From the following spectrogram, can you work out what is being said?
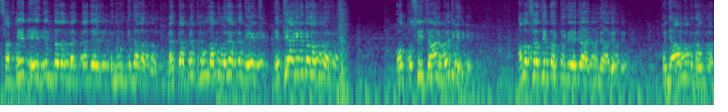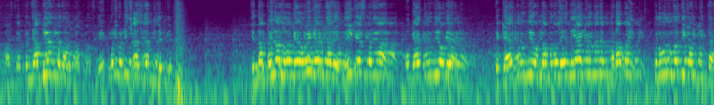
ਸਾਡੇ ਦੇਸ਼ ਦੇ ਅੰਦਰ ਅਮਰੀਕਾ ਦੇ ਕਾਨੂੰਨ ਕਿੱਦਾਂ ਲਾਗੂ ਅਮਰੀਕਾ ਆਪਣੇ ਕਾਨੂੰਨ ਲਾਗੂ ਕਰੇ ਆਪਣੇ ਦੇਸ਼। ਇੱਥੇ ਆ ਕੇ ਕਿੱਦਾਂ ਲਾਗੂ ਕਰ ਔਰ ਤੁਸੀਂ ਜਾਣ ਬੁੱਝ ਕੇ ਅੰਮ੍ਰਿਤਸਰ ਦੀ ਧਰਤੀ ਦੇ ਜਹਾਜ਼ ਨੂੰ ਲਿਆ ਰਹੇ ਹੋ। ਪੰਜਾਬ ਨੂੰ ਬਦਨਾਮ ਕਰਨ ਵਾਸਤੇ, ਪੰਜਾਬੀਆਂ ਨੂੰ ਬਦਨਾਮ ਕਰਨ ਵਾਸਤੇ। ਇੱਕ ਬੜੀ ਵੱਡੀ ਸਾਜ਼ਿਸ਼ ਹੈ ਬੀਜੇਪੀ ਦੀ। ਜਿੱਦਾਂ ਪਹਿਲਾਂ ਲੋਕ ਗਏ, ਉਹ ਵੀ ਗਏ ਵਿਚਾਰੇ ਨਹੀਂ ਕੇਸ ਬਣਿਆ, ਉਹ ਗੈਰ ਕਾਨੂੰਨੀ ਹੋ ਗਿਆ। ਤੇ ਗੈਰ ਕਾਨੂੰਨੀ ਹੋਣ ਮਤਲਬ ਇਹ ਨਹੀਂ ਹੈ ਕਿ ਉਹਨਾਂ ਨੇ ਬੜਾ ਕੋਈ ਕਾਨੂੰਨ ਵਿਰੋਧੀ ਕੰਮ ਕੀਤਾ।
